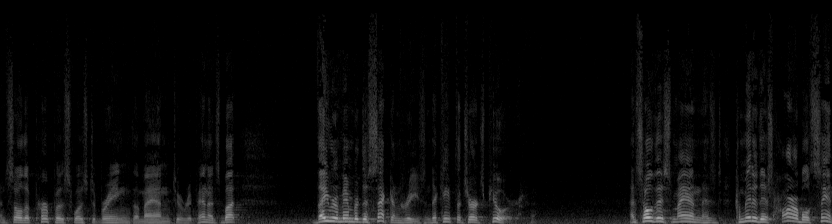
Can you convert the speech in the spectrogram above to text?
And so the purpose was to bring the man to repentance. But they remembered the second reason to keep the church pure. And so this man has committed this horrible sin.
